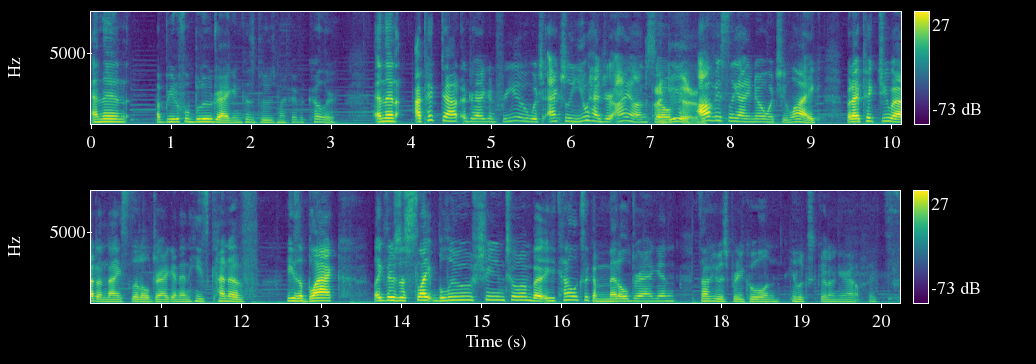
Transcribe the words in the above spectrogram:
and then a beautiful blue dragon because blue is my favorite color. And then I picked out a dragon for you, which actually you had your eye on. So did. obviously I know what you like, but I picked you out a nice little dragon, and he's kind of he's a black, like there's a slight blue sheen to him, but he kind of looks like a metal dragon. Thought he was pretty cool, and he looks good on your outfits.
